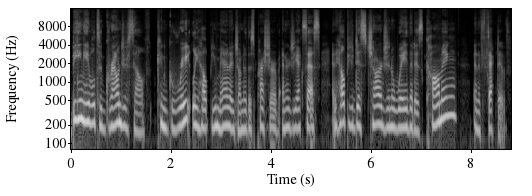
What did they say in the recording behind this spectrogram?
Being able to ground yourself can greatly help you manage under this pressure of energy excess and help you discharge in a way that is calming and effective.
